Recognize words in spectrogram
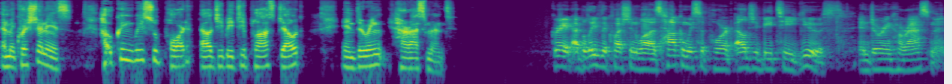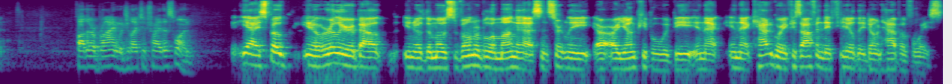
and my question is, how can we support LGBT plus youth enduring harassment? Great. I believe the question was, how can we support LGBT youth enduring harassment? Father O'Brien, would you like to try this one? Yeah, I spoke, you know, earlier about, you know, the most vulnerable among us, and certainly our, our young people would be in that in that category because often they feel they don't have a voice,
